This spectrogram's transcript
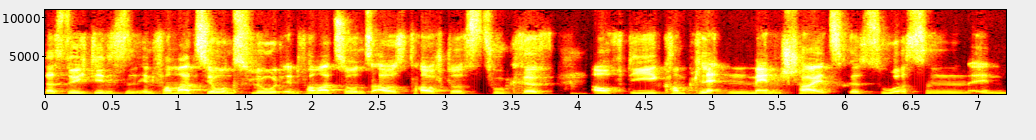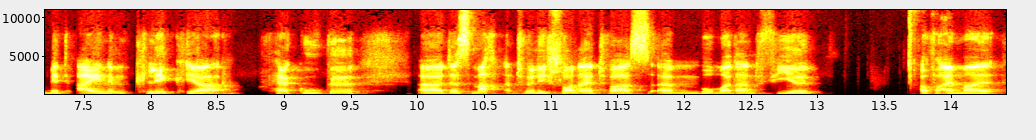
dass durch diesen Informationsflut, Informationsaustausch, durch Zugriff auf die kompletten Menschheitsressourcen in, mit einem Klick, ja, per Google, äh, das macht natürlich schon etwas, ähm, wo man dann viel auf einmal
